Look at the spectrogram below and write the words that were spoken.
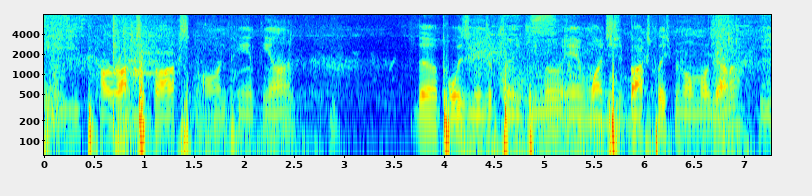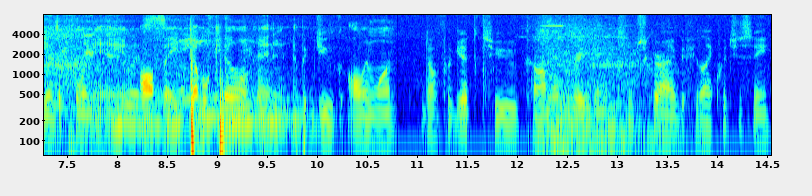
He power box on Pantheon. The poison ends up killing Teemo, and watch his box placement on Morgana. He ends up pulling a, off a double kill and an epic juke all in one. Don't forget to comment, rate, and subscribe if you like what you see.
